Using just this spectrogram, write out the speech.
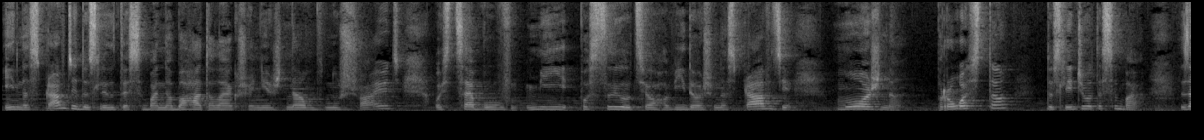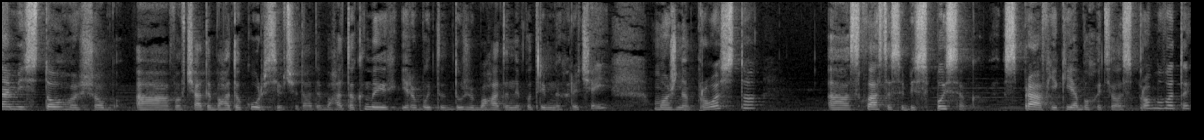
І насправді дослідити себе набагато легше, ніж нам внушають. Ось це був мій посил цього відео, що насправді можна просто досліджувати себе замість того, щоб а, вивчати багато курсів, читати багато книг і робити дуже багато непотрібних речей, можна просто а, скласти собі список справ, які я би хотіла спробувати,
